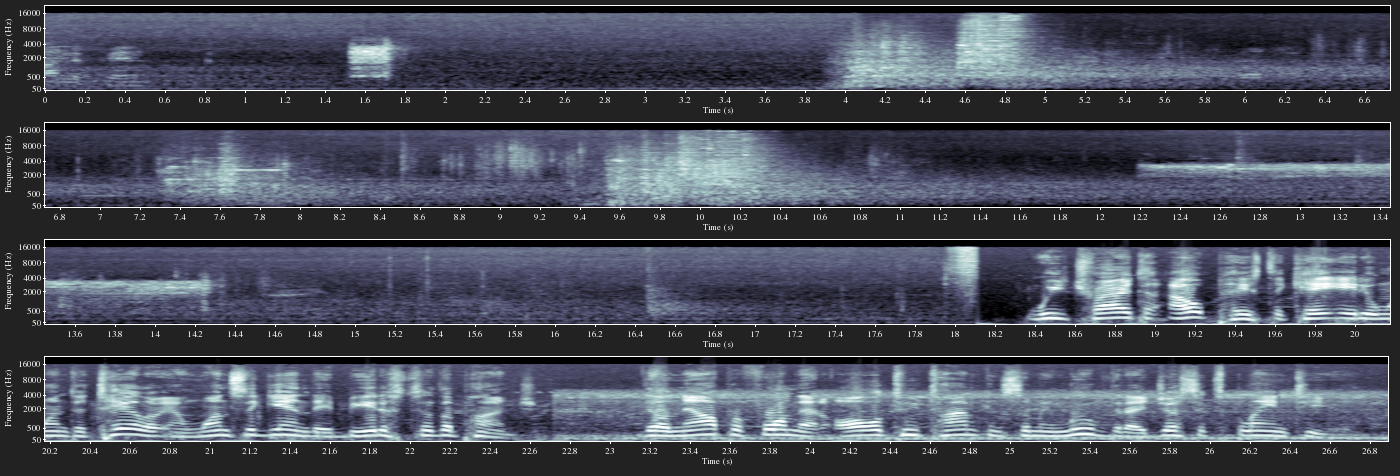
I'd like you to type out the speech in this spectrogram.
On the pin. We tried to outpace the K81 to Taylor, and once again they beat us to the punch. They'll now perform that all too time consuming move that I just explained to you.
